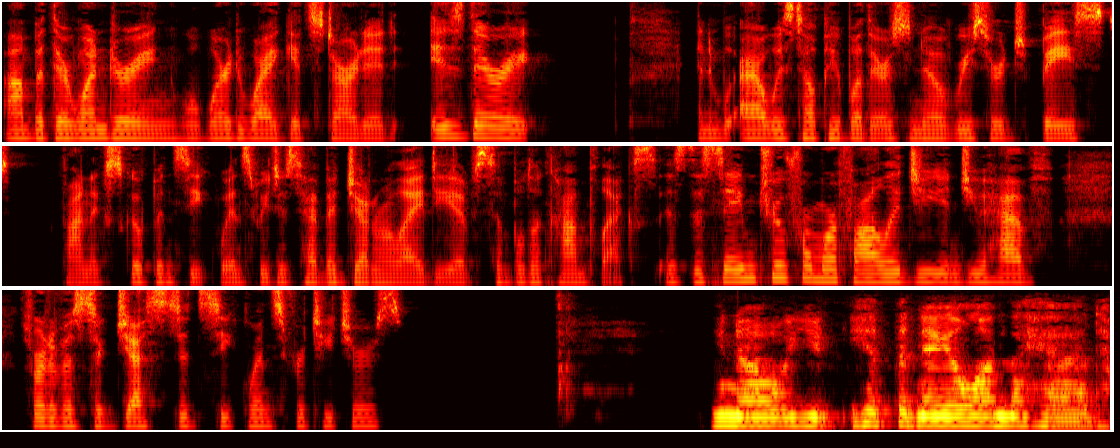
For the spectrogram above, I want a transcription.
um, but they're wondering, well, where do I get started? Is there a and I always tell people there's no research based phonics scope and sequence. We just have a general idea of simple to complex. Is the same true for morphology? And do you have sort of a suggested sequence for teachers? You know, you hit the nail on the head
